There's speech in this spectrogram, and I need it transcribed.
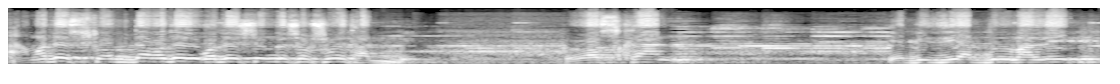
আমাদের শ্রদ্ধা ওদের ওদের সঙ্গে সবসময় থাকবে। রস খান এপিজে আব্দুল মালিক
